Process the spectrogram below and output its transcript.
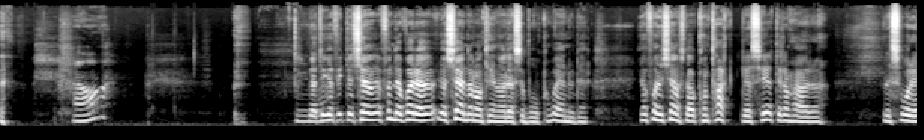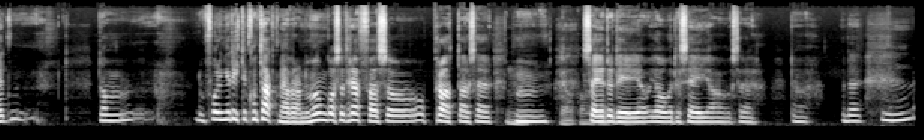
Ja, Jag, tycker jag, fick en känsla, jag funderar, vad det, jag känner någonting när jag läser boken. Vad är nu det? Jag får en känsla av kontaktlöshet i de här, eller svårighet. De, de får ingen riktig kontakt med varandra. De umgås och träffas och, och pratar så här. Mm, säger du det? Och ja, och det säger jag och så där. Det, det, mm.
